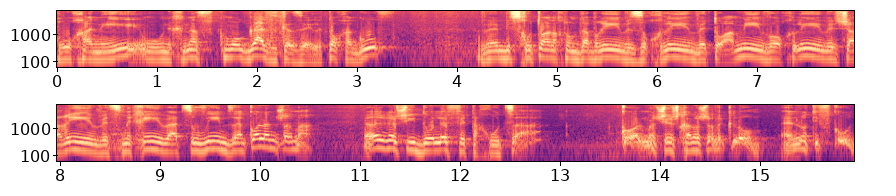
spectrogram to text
רוחני, הוא נכנס כמו גז כזה לתוך הגוף, ובזכותו אנחנו מדברים וזוכרים ותואמים ואוכלים ושרים ושמחים ועצובים, זה הכל הנשמה. ברגע שהיא דולפת החוצה, כל מה שיש לך לא שווה כלום, אין לו תפקוד.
